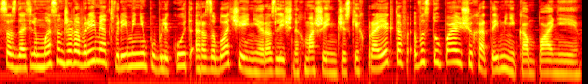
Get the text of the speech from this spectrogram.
Создатель мессенджера время от времени публикует разоблачение различных мошеннических проектов, выступающих от имени компании.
